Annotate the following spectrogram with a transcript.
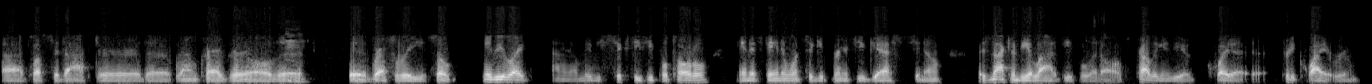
uh, plus the doctor, the round crowd girl, the, mm. the referee. So maybe like I don't know, maybe 60 people total. And if Dana wants to get, bring a few guests, you know, there's not going to be a lot of people at all. It's probably going to be a quite a, a pretty quiet room.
